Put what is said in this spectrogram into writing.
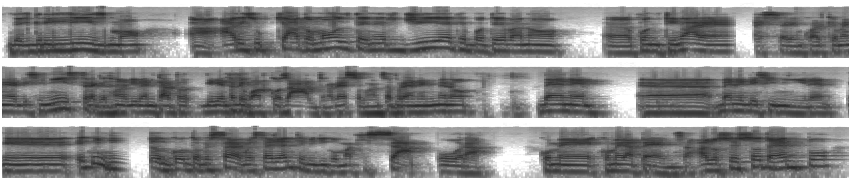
del grillismo ha, ha risucchiato molte energie che potevano eh, continuare a essere in qualche maniera di sinistra, che sono diventate qualcos'altro, adesso non saprei nemmeno bene, eh, bene definire. e quindi io incontro per strada questa gente e mi dico, ma chissà ora come, come la pensa. Allo stesso tempo,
